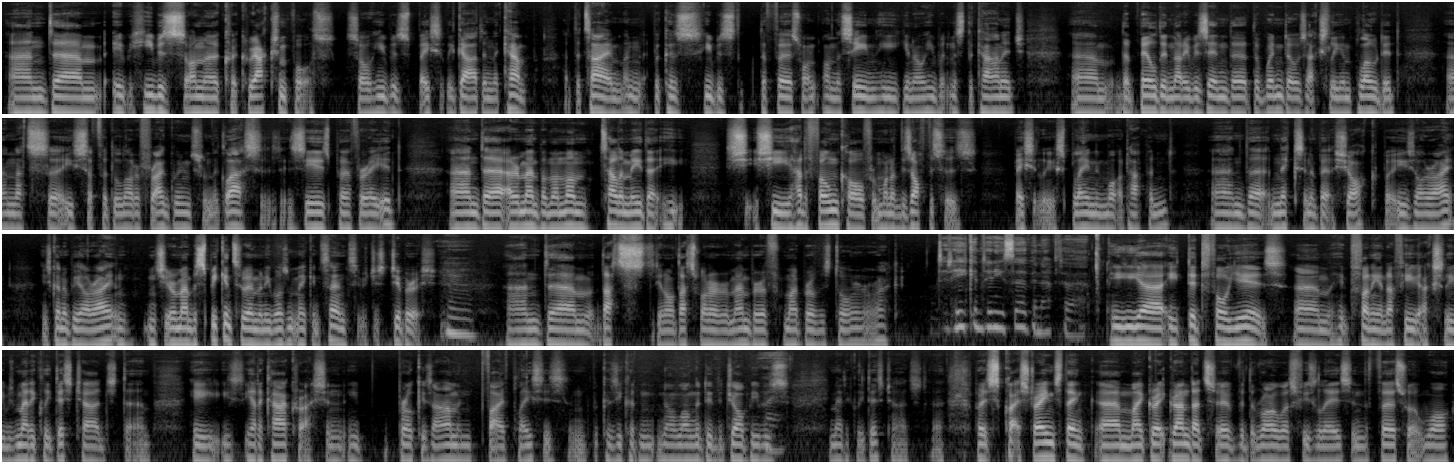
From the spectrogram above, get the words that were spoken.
and um, it, he was on a quick reaction force, so he was basically guarding the camp at the time, and because he was the first one on the scene, he you know he witnessed the carnage. Um, the building that he was in, the the windows actually imploded, and that's uh, he suffered a lot of frag wounds from the glass. His, ears perforated, and uh, I remember my mum telling me that he she, she had a phone call from one of his officers, basically explaining what had happened, and uh, Nick's in a bit of shock, but he's all right he's going to be all right. And, and she remembers speaking to him, and he wasn't making sense. It was just gibberish. Mm. And um, that's you know that's what I remember of my brother's tour in Iraq. Did he continue serving after that? He uh, he did four years. Um, he, funny enough, he actually was medically discharged. Um, he he had a car crash and he broke his arm in five places, and because he couldn't no longer do the job, he was right. medically discharged. Uh, but it's quite a strange thing. Um, my great granddad served with the Royal Welsh Fusiliers in the First World War,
